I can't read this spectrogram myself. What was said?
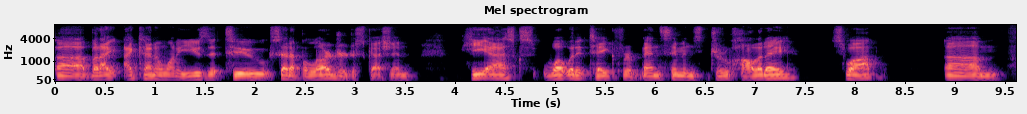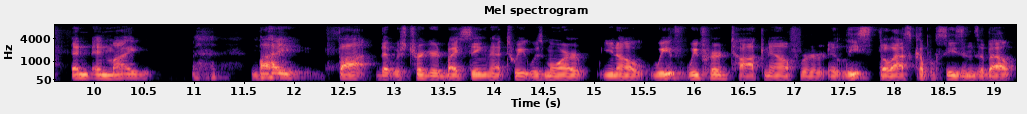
Uh, but I, I kind of want to use it to set up a larger discussion. He asks, what would it take for Ben Simmons Jrue Holiday swap? Um, and and my my thought that was triggered by seeing that tweet was more, you know, we've we've heard talk now for at least the last couple seasons about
